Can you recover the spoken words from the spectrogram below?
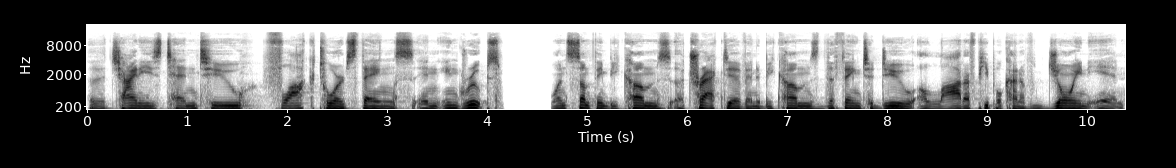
The Chinese tend to flock towards things in, in groups. Once something becomes attractive and it becomes the thing to do, a lot of people kind of join in.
